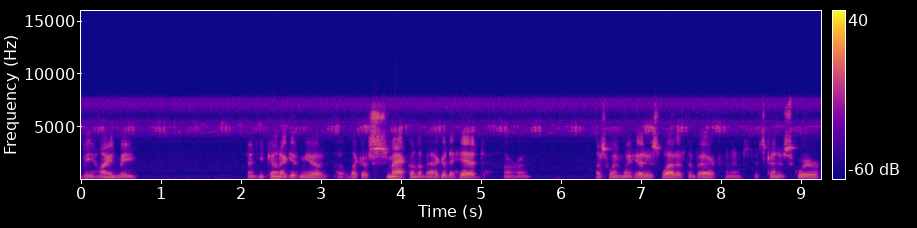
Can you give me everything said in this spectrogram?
behind me, and he kind of give me a, a, like a smack on the back of the head. All right, that's why my head is flat at the back and it's, it's kind of square.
